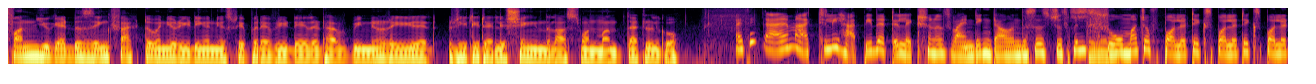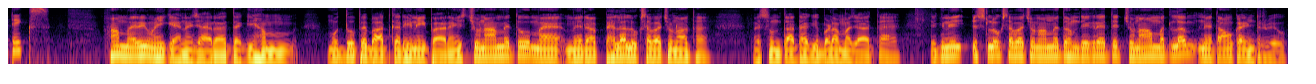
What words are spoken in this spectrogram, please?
fun you get, the zing factor when you're reading a newspaper every day that have been you know really really relishing in the last one month. That will go. I think I am actually happy that election is winding down. This has just been Same. so much of politics, politics, politics. हाँ मैं भी वही कहने जा रहा था कि हम मुद्दों पे बात कर ही नहीं पा रहे हैं। इस चुनाव में तो मैं, मेरा पहला लोकसभा चुनाव था। मैं सुनता था कि बड़ा मज़ा आता है। लेकिन इस लोकसभा चुनाव में तो हम देख रहे थे चुनाव मतलब नेताओं का इंटरव्यू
